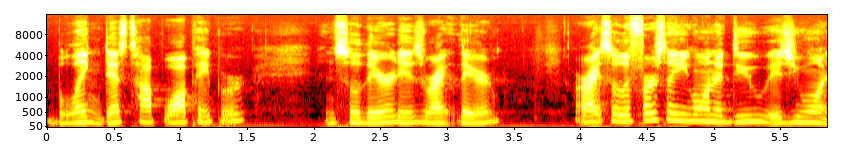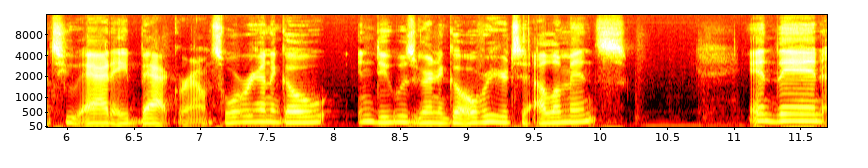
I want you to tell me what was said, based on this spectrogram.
blank desktop wallpaper. And so there it is right there. All right, so the first thing you want to do is you want to add a background. So what we're going to go and do is we're going to go over here to elements. And then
